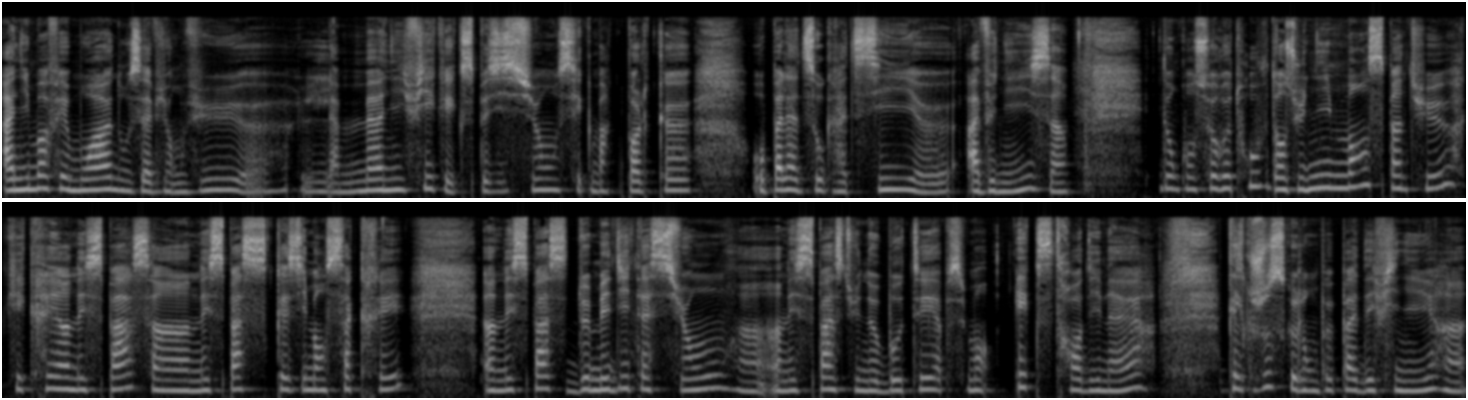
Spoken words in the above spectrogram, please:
Animov et moi, nous avions vu euh, la magnifique exposition Sigmar Polke au Palazzo Grassi euh, à Venise. Donc on se retrouve dans une immense peinture qui crée un espace, un espace quasiment sacré, un espace de méditation, un, espace d'une beauté absolument extraordinaire, quelque chose que l'on ne peut pas définir.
